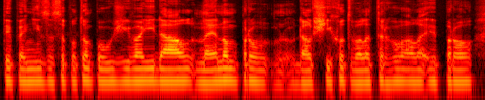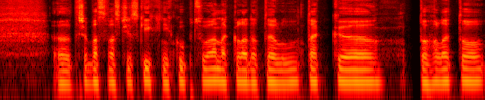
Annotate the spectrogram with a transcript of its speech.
ty peníze se potom používají dál nejenom pro další chod veletrhu, ale i pro třeba svaz českých knihkupců a nakladatelů, tak tohle to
